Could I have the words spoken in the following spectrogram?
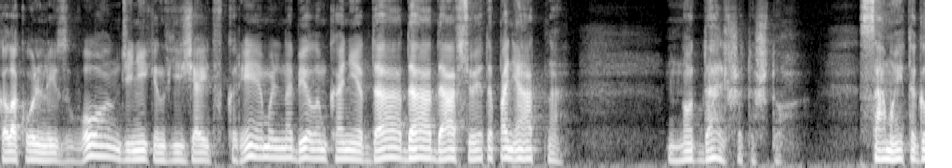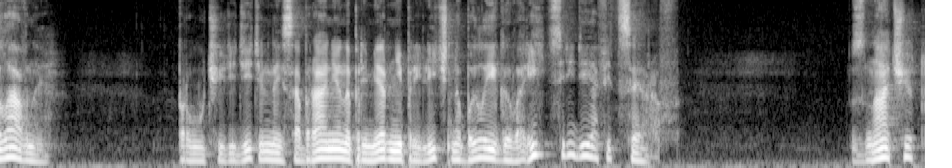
Колокольный звон, Деникин въезжает в Кремль на белом коне. Да, да, да, все это понятно. Но дальше-то что? Самое-то главное. Про учредительное собрание, например, неприлично было и говорить среди офицеров. Значит,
